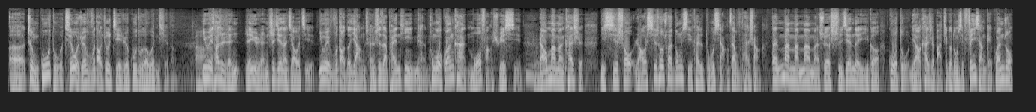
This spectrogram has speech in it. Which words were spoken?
呃这种孤独，其实我觉得舞蹈就是解决孤独的问题的。因为它是人人与人之间的交集，因为舞蹈的养成是在排练厅里面，通过观看、模仿、学习，然后慢慢开始你吸收，然后吸收出来东西开始独享在舞台上，但慢慢慢慢随着时间的一个过渡，你要开始把这个东西分享给观众，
